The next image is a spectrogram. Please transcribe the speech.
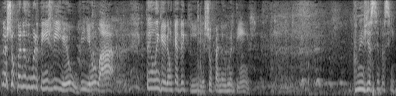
Na choupana do Martins vi eu, vi eu lá. Tem um lingueirão que é daqui, a choupana do Martins. Por mim via sempre assim,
